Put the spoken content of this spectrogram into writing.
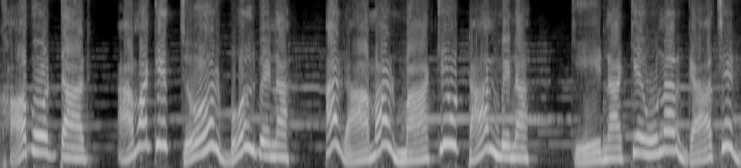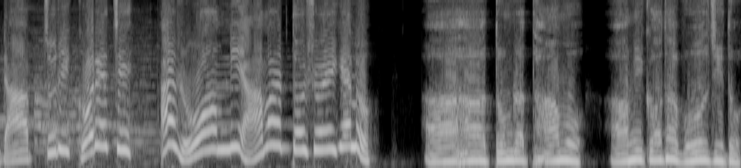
খবরদার আমাকে চোর বলবে না আর আমার মাকেও টানবে না। কে না কে ওনার গাছে ডাব চুরি করেছে আর ও অমনি আমার দোষ হয়ে গেল। আহা তোমরা থামো আমি কথা বলছি তো।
